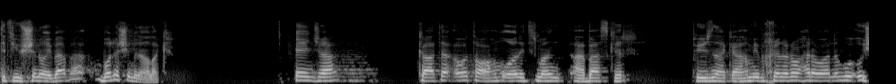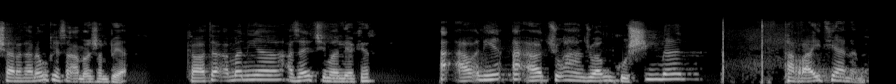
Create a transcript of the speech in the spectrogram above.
تفیوشنەوەی بابە بۆ لەشی مناڵەکە ئێنجا کاتە ئەوە تاوا هەمووانی ترمان ئاباس کرد پێویست ناکە هەمی بخێنەرەوە هەروانە بۆ ئەوی شارەتانە و کێسە ئاماژەم پێ کاتە ئەمە نیە ئەزای چیمان لێ کرد ئەوە نیە ئە جوان جوان گوشیمان تەڕایتیان نەبە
